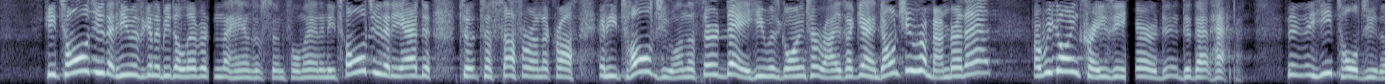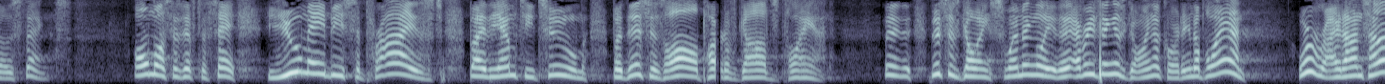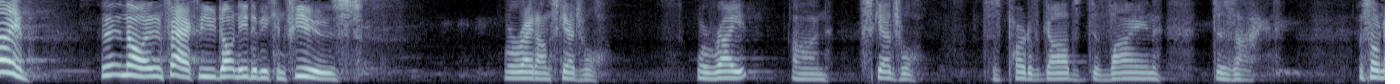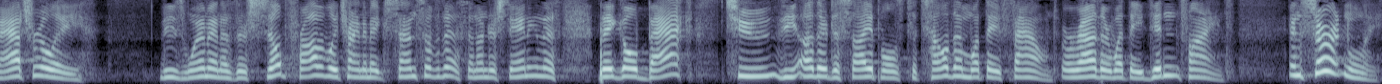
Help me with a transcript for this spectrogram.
He told you that he was going to be delivered in the hands of sinful men. And he told you that he had to, to, to, suffer on the cross. And he told you on the third day he was going to rise again. Don't you remember that? Are we going crazy here or did, did that happen? He told you those things. Almost as if to say, you may be surprised by the empty tomb, but this is all part of God's plan. This is going swimmingly. Everything is going according to plan. We're right on time. No, in fact, you don't need to be confused. We're right on schedule. We're right on schedule. This is part of God's divine design. And so naturally, these women, as they're still probably trying to make sense of this and understanding this, they go back to the other disciples to tell them what they found, or rather, what they didn't find. And certainly,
